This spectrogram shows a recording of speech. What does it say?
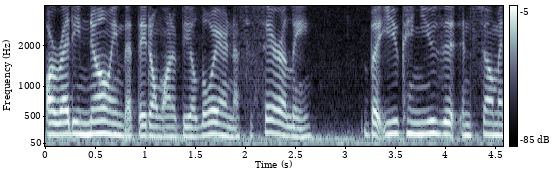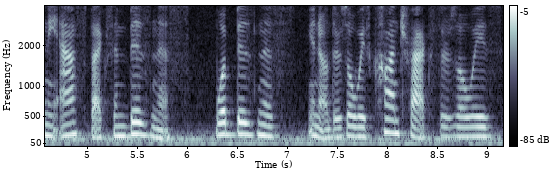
already knowing that they don't want to be a lawyer necessarily, but you can use it in so many aspects in business. What business, you know, there's always contracts, there's always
